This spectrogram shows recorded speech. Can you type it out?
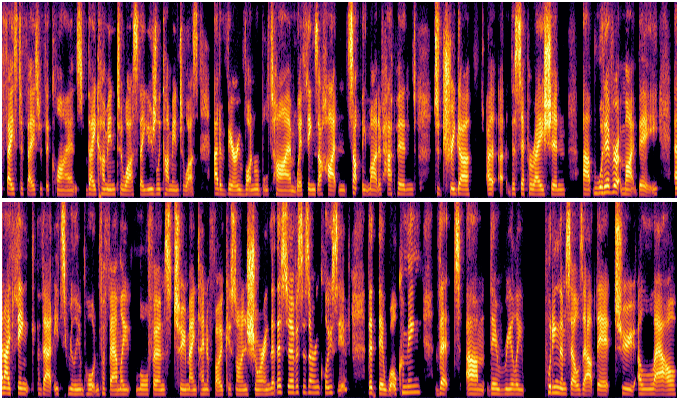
face to face with the clients. They come into us. They usually come into us at a very vulnerable time where things are heightened. Something might have happened to trigger uh, uh, the separation, um, whatever it might be. And I think that it's really important for family law firms to maintain a focus on ensuring that their services are inclusive, that they're welcoming, that um, they're really putting themselves out there to allow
